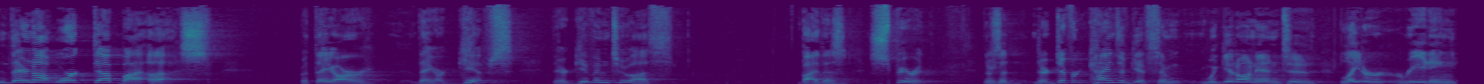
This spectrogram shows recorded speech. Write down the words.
They're not worked up by us, but they are, they are gifts. They're given to us by the Spirit. There's a, there are different kinds of gifts, and we get on into later reading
